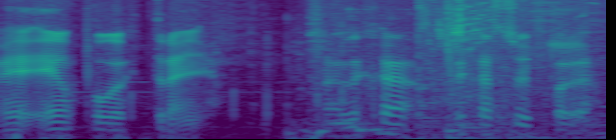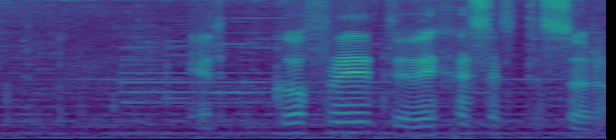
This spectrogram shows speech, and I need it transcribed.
eh, es un poco extraño. Deja, deja subir para acá. El cofre te dejas el tesoro.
